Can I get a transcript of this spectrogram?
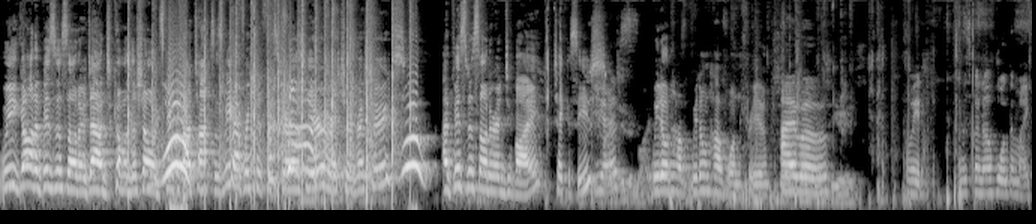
we got a business owner down to come on the show and speak Woo! about taxes. We have Richard Fitzgerald here. Richard, Richard, Woo! a business owner in Dubai. Take a seat. Yes. We don't have we don't have one for you. I will. Wait, I'm just gonna hold the mic.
